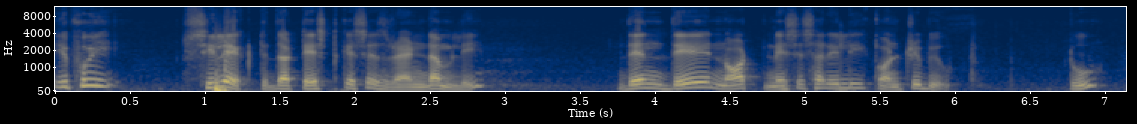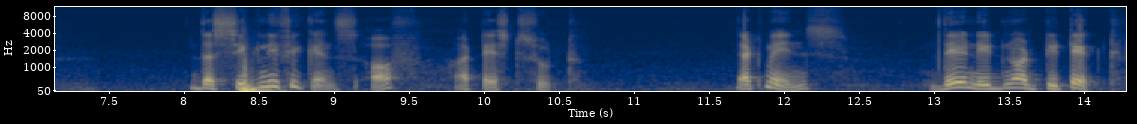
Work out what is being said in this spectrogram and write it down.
If we select the test cases randomly, then they not necessarily contribute to the significance of a test suit. That means, they need not detect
